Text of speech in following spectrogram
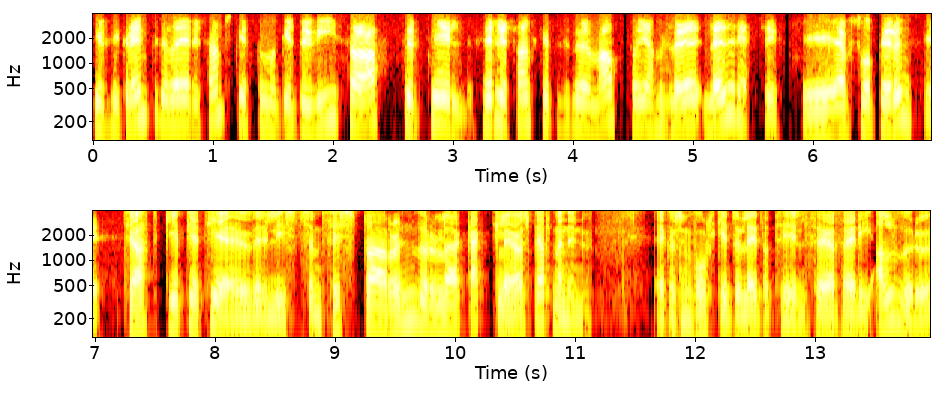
gerir því grein fyrir það er í samskiptum og getur vísað aftur til fyrir samskiptum sem við höfum átt og jáfnvel leðrétt sig ef svo ber undir. Tjatt GPT hefur verið líst sem fyrsta raunverulega gaglega spjallmenninu eitthvað sem fólk getur leita til þegar það er í alvöru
